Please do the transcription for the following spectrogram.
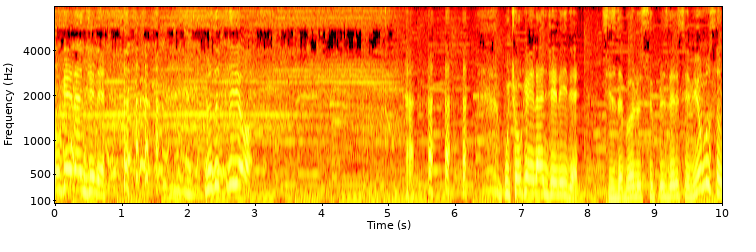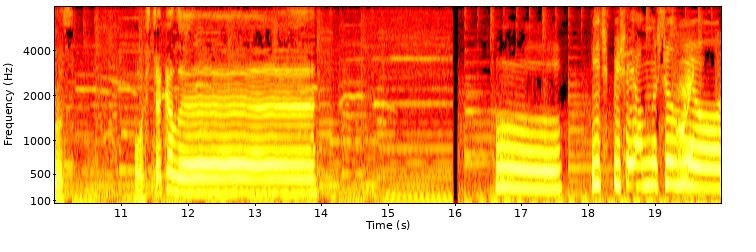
Çok eğlenceli. Gıdıklıyor. Bu çok eğlenceliydi. Siz de böyle sürprizleri seviyor musunuz? Hoşçakalın. Hmm, hiçbir şey anlaşılmıyor.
